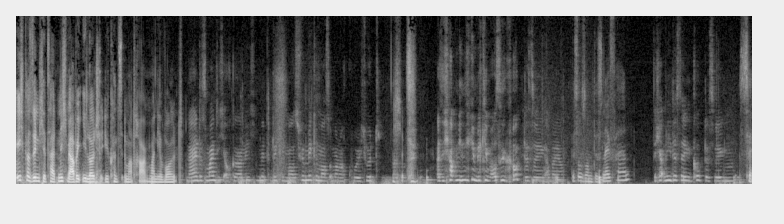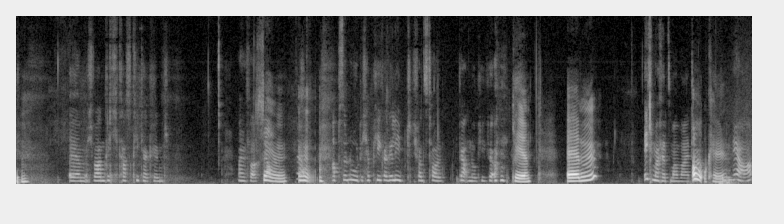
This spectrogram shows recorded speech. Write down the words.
ich. Ich persönlich jetzt halt nicht mehr, aber ihr Leute, ihr könnt es immer tragen, wann ihr wollt. Nein, das meinte ich auch gar nicht mit Mickey Mouse. Ich finde Mickey Mouse immer noch cool. Ich würde. Also, also, ich habe nie Mickey Mouse geguckt, deswegen, aber ja. Bist du so ein Disney-Fan? Ich habe nie Disney geguckt, deswegen. Same. Ähm, ich war ein richtig krass Kika-Kind. Einfach. Ja, ja, absolut. Ich habe Kika geliebt. Ich fand's toll. Wir hatten nur Kika. Okay. Ähm. Ich mache jetzt mal weiter. Oh, okay. Ja.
